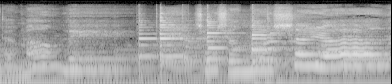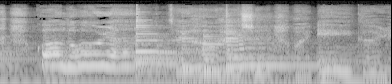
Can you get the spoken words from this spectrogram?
的梦里，就像陌。生人过路人，最后还是我一个人。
